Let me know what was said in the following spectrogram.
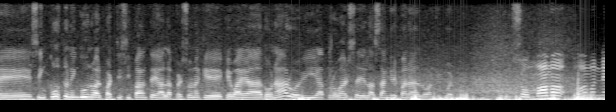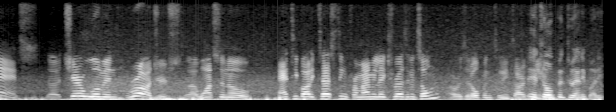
eh, sin costo ninguno al participante, a la persona que, que vaya a donar o y a probarse la sangre para los anticuerpos. So Mama, Mama Nance, the chairwoman Rogers, uh, wants to know antibody testing for Miami Lakes residents only, or is it open to the entire community? It's open to anybody,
